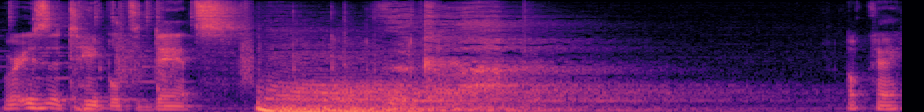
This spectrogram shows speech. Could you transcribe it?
Where is the table to dance? The club. Okay.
